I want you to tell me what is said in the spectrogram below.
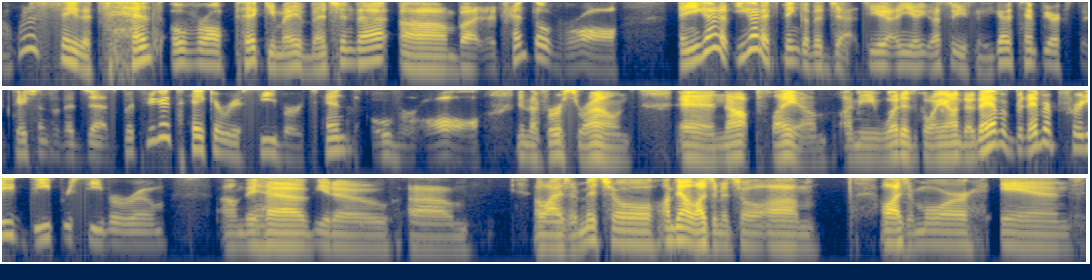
I want to say the tenth overall pick. You may have mentioned that, um, but the tenth overall, and you gotta you gotta think of the Jets. You, you, that's what you said. You gotta temper your expectations with the Jets. But if you're gonna take a receiver tenth overall in the first round and not play him, I mean, what is going on there? They have a they have a pretty deep receiver room. Um, they have you know um, Elijah Mitchell. I'm mean, not Elijah Mitchell. Um, Elijah Moore and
